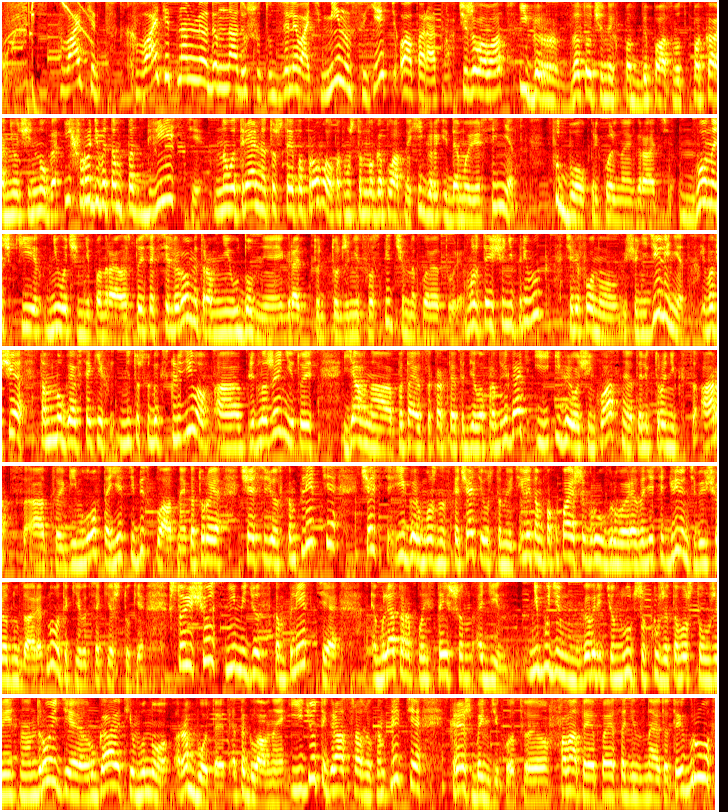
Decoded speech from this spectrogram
Хватит, хватит нам медом на душу тут заливать. Минусы есть у аппарата? тяжеловат. Игр, заточенных под депад, вот пока не очень много. Их вроде бы там под 200, но вот реально то, что я попробовал, потому что много платных игр и демо-версий нет. Футбол прикольно играть. Гоночки не очень мне понравилось. То есть акселерометром неудобнее играть тот, тот же Need for Speed, чем на клавиатуре. Может, я еще не привык, телефону еще недели нет. И вообще там много всяких, не то чтобы эксклюзивов, а предложений. То есть явно пытаются как-то это дело продвигать. И игры очень классные от Electronics Arts, от Gameloft. Есть и бесплатные, которые часть идет в комплекте, часть игр можно скачать и установить. Или там покупаешь игру, грубо говоря, за 10 гривен, тебе еще одну дарят. Ну, вот такие вот всякие штуки. Что еще с ним идет в комплекте? Эмулятор PlayStation 1. Не будем говорить, он лучше, хуже того, что уже есть на андроиде. Ругают его, но работает. Это главное. И идет игра сразу в комплекте Crash Bandicoot. Э, Фанаты PS1 знают эту игру.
